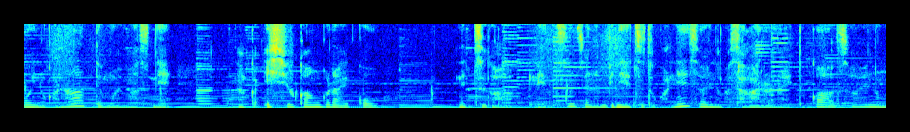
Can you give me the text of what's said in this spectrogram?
多いのかなって思いますね。なんか1週間ぐらいこう熱が熱じゃない微熱とかねそういうのが下がらないとかそういうのも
